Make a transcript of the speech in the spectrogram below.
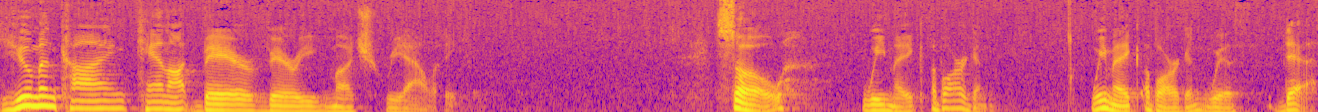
humankind cannot bear very much reality. So we make a bargain. We make a bargain with death.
